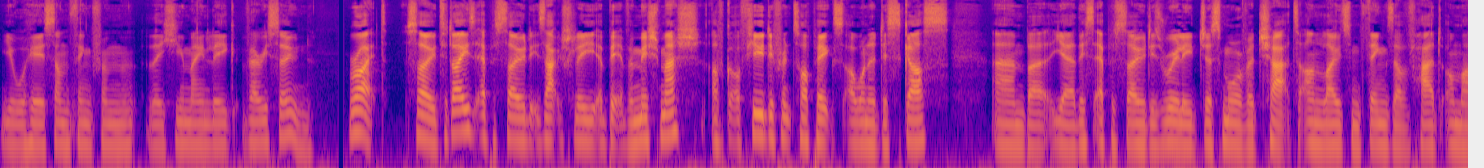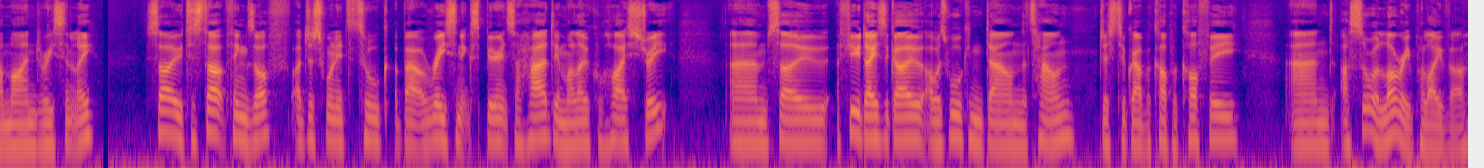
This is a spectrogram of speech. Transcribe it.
you will hear something from the Humane League very soon. Right, so today's episode is actually a bit of a mishmash. I've got a few different topics I want to discuss, um, but yeah, this episode is really just more of a chat to unload some things I've had on my mind recently. So, to start things off, I just wanted to talk about a recent experience I had in my local high street. Um, so, a few days ago, I was walking down the town just to grab a cup of coffee, and I saw a lorry pull over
